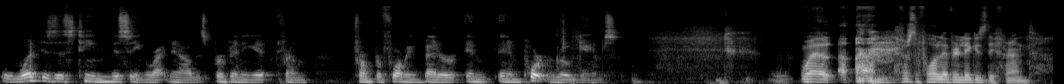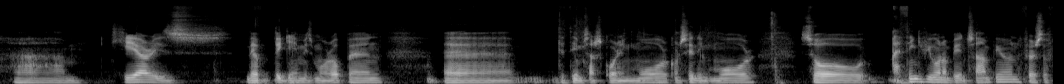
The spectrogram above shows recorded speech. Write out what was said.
What is this team missing right now that's preventing it from from performing better in, in important road games? Well, first of all, every league is different. Um, here is the, the game is more open. Uh, the teams are scoring more, conceding more. So I think if you want to be a champion, first of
